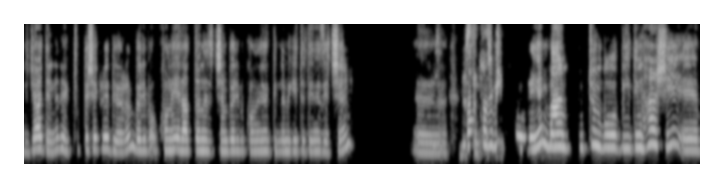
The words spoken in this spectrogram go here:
Rica ederim. Ne demek? Çok teşekkür ediyorum. Böyle bir konuyu el attığınız için, böyle bir konuyu gündeme getirdiğiniz için. Ee, ben sadece bir şey söyleyeyim. Ben bütün bu bildiğim her şeyi e,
